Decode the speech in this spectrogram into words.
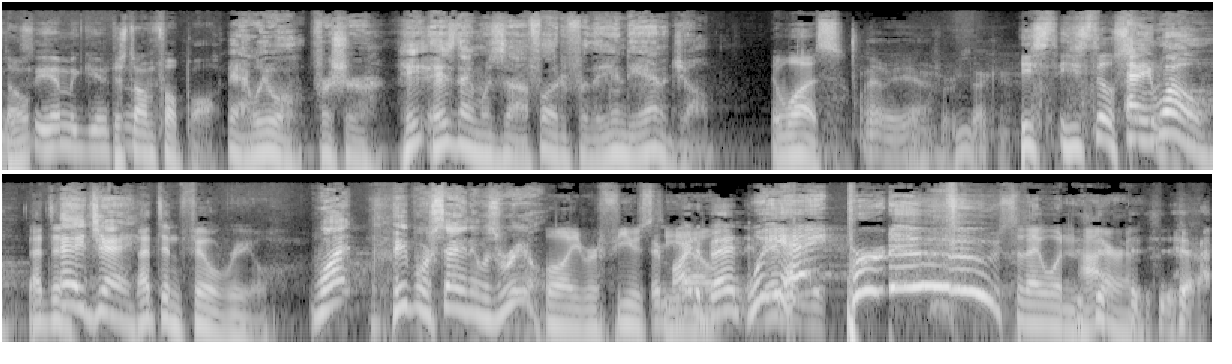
We'll Don't- see him again. just too. on football. Yeah, we will for sure. He, his name was uh, floated for the Indiana job. It was. Oh yeah, for a second. He's he's still saying Hey, whoa, That didn't, AJ, That didn't feel real. what? People were saying it was real. Well, he refused It to. might have yell, been. We It- hate Purdue, so they wouldn't hire him. Yeah.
